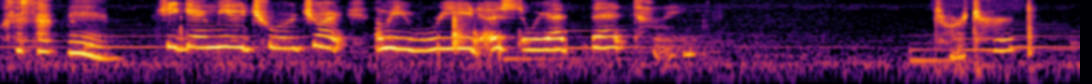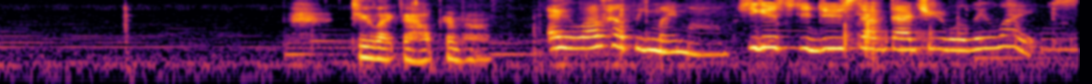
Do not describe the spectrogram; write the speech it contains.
What does that mean? She gave me a tour chart and we read a story at bedtime. Tour chart? Do you like to help your mom? I love helping my mom. She gets to do stuff that she really likes.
